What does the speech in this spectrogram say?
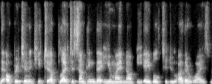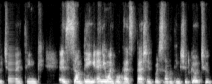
the opportunity to apply to something that you might not be able to do otherwise, which I think is something anyone who has passion for something should go to.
